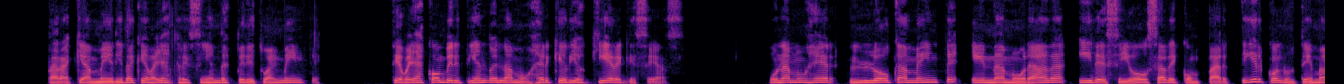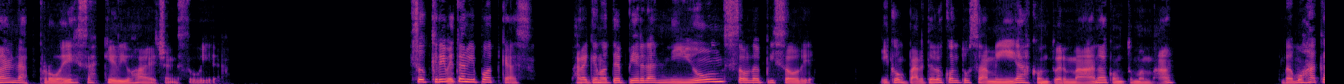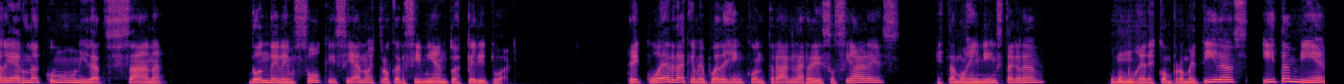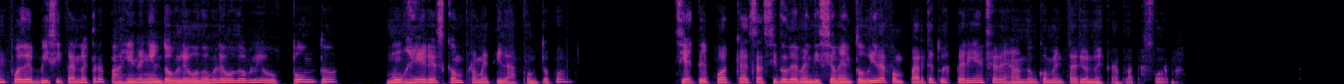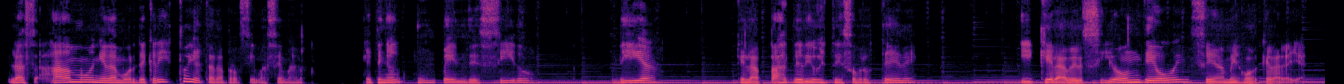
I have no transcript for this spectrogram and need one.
para que a medida que vayas creciendo espiritualmente, te vayas convirtiendo en la mujer que Dios quiere que seas una mujer locamente enamorada y deseosa de compartir con los demás las proezas que Dios ha hecho en su vida. Suscríbete a mi podcast para que no te pierdas ni un solo episodio y compártelo con tus amigas, con tu hermana, con tu mamá. Vamos a crear una comunidad sana donde el enfoque sea nuestro crecimiento espiritual. Recuerda que me puedes encontrar en las redes sociales. Estamos en Instagram, como Mujeres Comprometidas y también puedes visitar nuestra página en el www.mujerescomprometidas.com. Si este podcast ha sido de bendición en tu vida, comparte tu experiencia dejando un comentario en nuestra plataforma. Las amo en el amor de Cristo y hasta la próxima semana. Que tengan un bendecido día, que la paz de Dios esté sobre ustedes y que la versión de hoy sea mejor que la de ayer.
